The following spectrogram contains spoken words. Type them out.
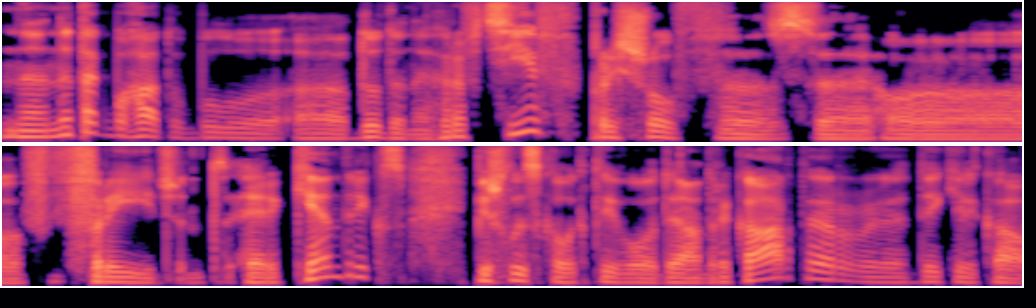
Не так багато було е, доданих гравців. Прийшов е, з free agent Ерік Кендрікс, пішли з колективу Деандре Картер, е, декілька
